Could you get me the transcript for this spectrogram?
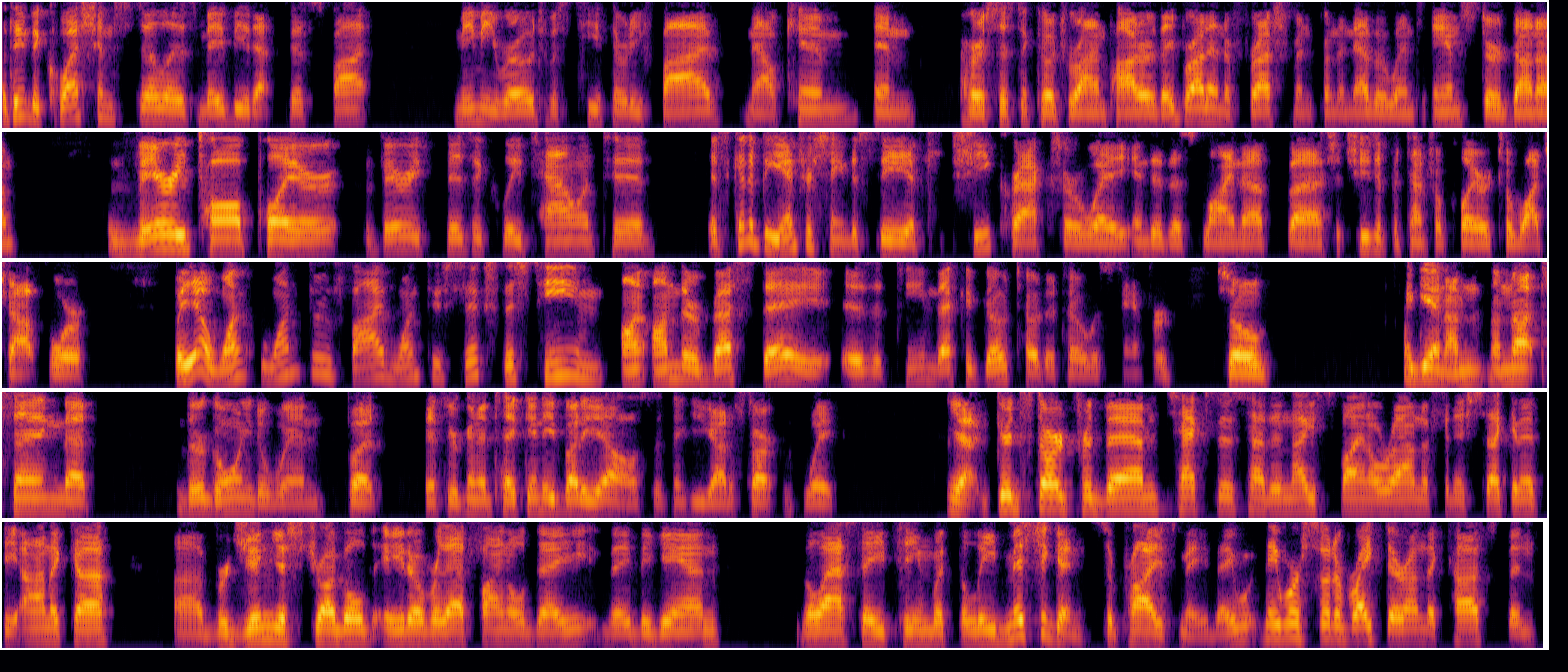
I think the question still is maybe that fifth spot. Mimi Rhodes was T35. Now Kim and her assistant coach Ryan Potter, they brought in a freshman from the Netherlands, Amster Dunham. Very tall player, very physically talented. It's going to be interesting to see if she cracks her way into this lineup. Uh, she's a potential player to watch out for. But yeah, one one through five, one through six, this team on, on their best day is a team that could go toe to toe with Stanford. So again, I'm I'm not saying that they're going to win, but if you're going to take anybody else, I think you got to start with Wake. Yeah, good start for them. Texas had a nice final round to finish second at the Annika. Uh, Virginia struggled eight over that final day. They began the last 18 with the lead. Michigan surprised me. They they were sort of right there on the cusp and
